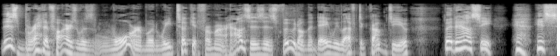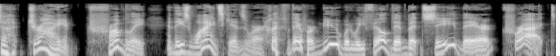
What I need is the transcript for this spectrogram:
This bread of ours was warm when we took it from our houses as food on the day we left to come to you. But now see, it's uh, dry and crumbly, and these wineskins were, they were new when we filled them, but see, they're cracked.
